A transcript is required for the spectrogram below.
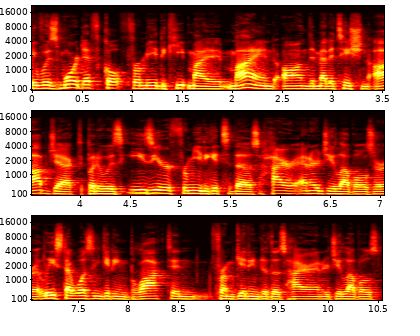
it was more difficult for me to keep my mind on the meditation object, but it was easier for me to get to those higher energy levels, or at least I wasn't getting blocked in from getting to those higher energy levels.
